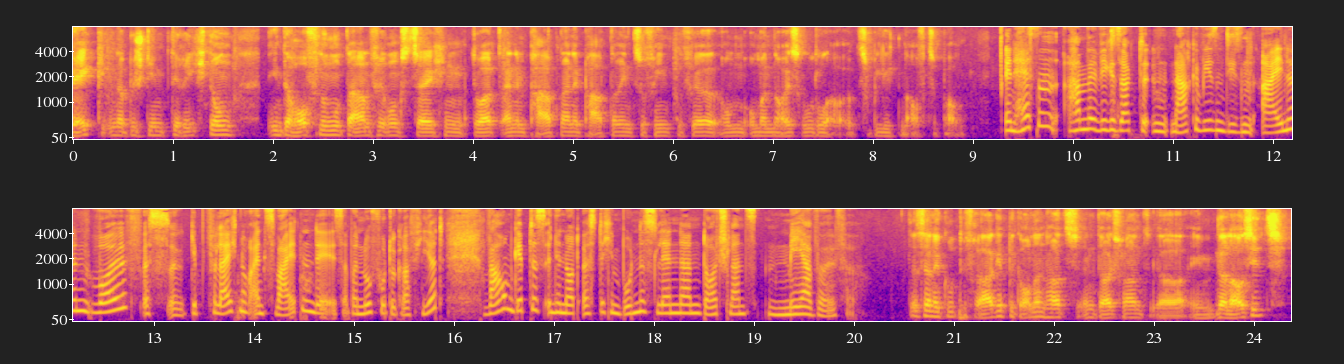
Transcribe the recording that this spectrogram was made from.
weg in eine bestimmte Richtung, in der Hoffnung unter Anführungszeichen, dort einen Partner, eine Partnerin zu finden, für, um, um ein neues Rudel zu bilden, aufzubauen. In Hessen haben wir, wie gesagt, nachgewiesen diesen einen Wolf. Es äh, gibt vielleicht noch einen zweiten, der ist aber nur fotografiert. Warum gibt es in den nordöstlichen Bundesländern Deutschlands mehr Wölfe? Das ist eine gute Frage. Begonnen hat es in Deutschland ja in der Lausitz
